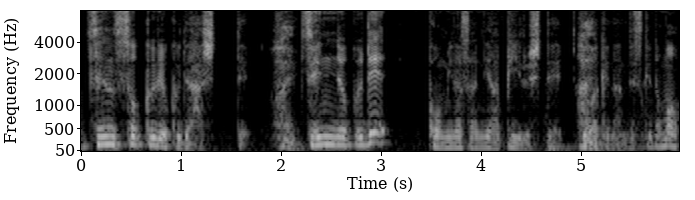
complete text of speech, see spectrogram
全速力で走って、はい、全力でこう皆さんにアピールしてい。るわけなんですけども、はい、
